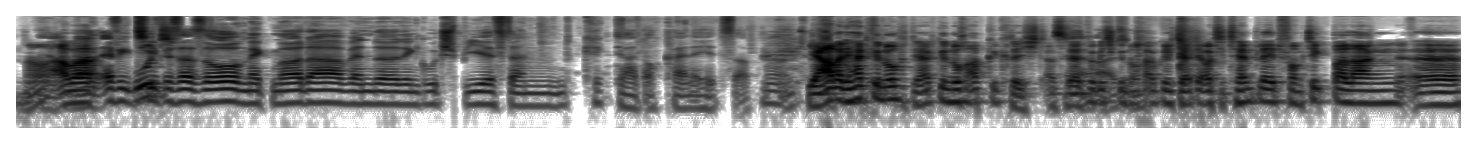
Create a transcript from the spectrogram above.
Ne? Ja, aber effektiv gut. ist er so, McMurder, wenn du den gut spielst, dann kriegt er halt auch keine Hits ab. Ne? Und Ja, aber der hat genug, der hat genug abgekriegt. Also der Ja, hat wirklich also. genug abgekriegt. Der hat ja auch die Template vom Tickballang, äh,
